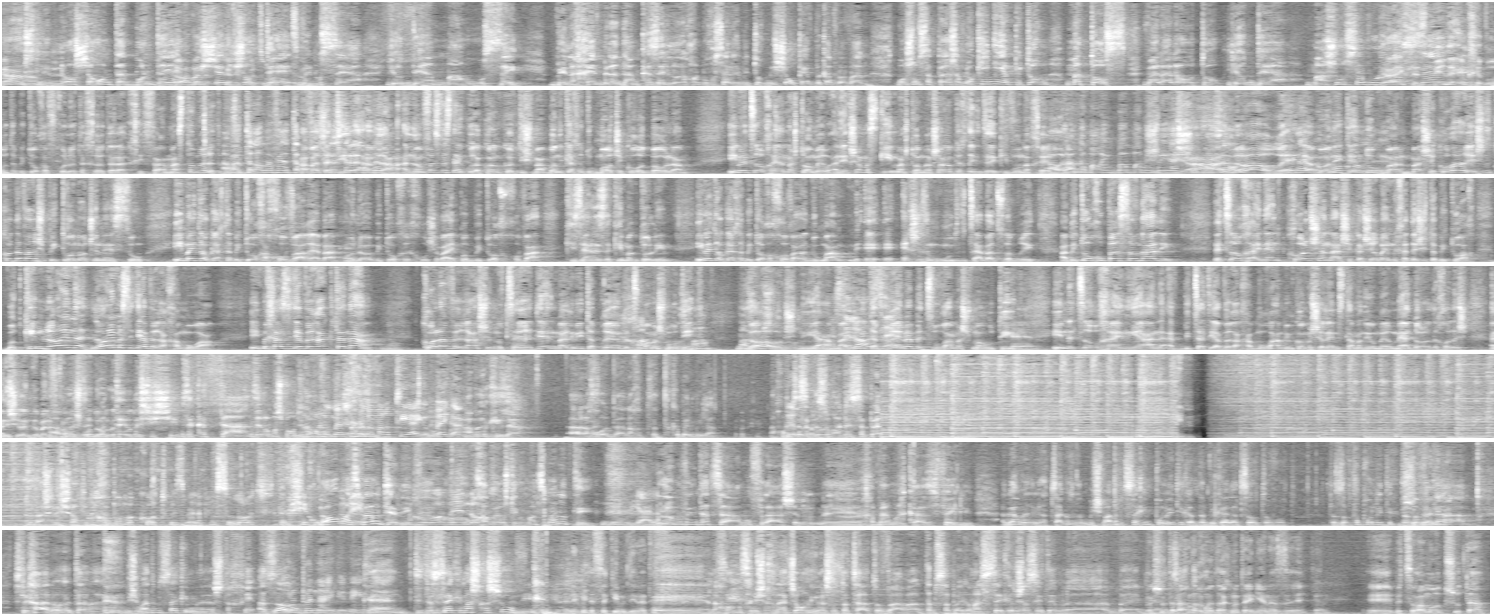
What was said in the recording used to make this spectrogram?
לא, שרון, בוא נדייק. לא, אבל מי זה ששותה. ונוסע יודע מה הוא עושה. ולכן בן אדם כזה לא יכול להיות מכוסה על ידי ביטוח. מי שעוקב בקו לבן, כמו שהוא מספר עכשיו, לא כי הגיע פתאום מטוס ועלה לאוטו, יודע מה שהוא עושה והוא לא גיא, יעשה תסביר את לי, האם זה. חברות הביטוח הפכו להיות אחראיות על האכיפה? מה זאת אומרת? אבל זה- אתה לא מבין, אתה אבל מפספס את הנקודה. אבל? אני לא מפספס את הנקודה. קודם כל, תשמע, בוא ניקח את הדוגמאות שקורות בעולם. אם לצורך העניין מה שאתה אומר, אני עכשיו מסכים עם מה שאתה אומר, עכשיו אני לוקח את זה לכיוון אחר. העולם גם מאמין בישו, מה זה העולם? לא, רגע, בוא ניתן דוגמה על מה שקורה, כל דבר יש פתרונות שנעשו. אם היית לוקח את הביטוח החובה, הרי הבעיה פה לא הביטוח רכוש, הבעיה פה בביטוח החובה, כי זה הנזקים הגדולים. אם היית לוקח את הביטוח החובה, דוגמה, אה, אה, איך שזה מבוצע בארצות הברית, הביטוח הוא פרסונלי. לצורך העניין, כל שנה שכאשר באים לחדש את הביטוח, בודקים לא אם, לא אם עשיתי עבירה חמורה. אם בכלל עשיתי עבירה קטנה. כל עבירה שנוצרת לי, מעלים לי את הפרמיה בצורה משמעותית. אז מה? מה זה לא? שנייה, זה מעלים לא לי את זה. הפרמיה בצורה משמעותית. כן. אם לצורך העניין ביצעתי עבירה חמורה, במקום לשלם, סתם אני אומר, 100 דולר לחודש, אני אשלם גם אבל 1,500 זה דולר בטל לחודש. ב-60, זה קטן, זה לא משמעותי. אבל לא הוא אומר שזה לא מרתיע היום. רגע, אבל כי... אנחנו, אנחנו, אתה תקבל מילה? אנחנו נצא פרסומות. לפרסום רק לספר. שנשארתם קחו. פה מכות בזמן הפרסומות. תמשיכו, לא, חברים. מעצבן אותי, אני הוא נהנות. חבר שלי, הוא מעצבן אותי. נו, יאללה. הוא לא מבין את ההצעה המופלאה של אה, חבר מרכז פייגלין. אגב, הצעה כזאת, בשביל מה אתה מתעסק עם פוליטיקה, אתה מביא כאלה הצעות טובות? תעזוב את הפוליטיקה, תעזוב את אני ה... סליחה, לא, אתה- בשביל מה אתה מתעסק עם השטחים? עזוב. אולפנה, עניינים. כן, תתעסק עם מה שחשוב. אני- מתעסק עם מדינת ישראל. אה, אנחנו לא מצליחים לשכנע את שרון גילר שזאת הצעה טובה, אבל אתה מספר גם על סקר שעשיתם ל- ב- בעניין פשוט הצעת הלכנו החוק ובדקנו? את העניין הזה כן. אה, בצורה מאוד פשוטה.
